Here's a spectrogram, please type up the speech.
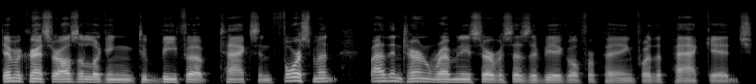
Democrats are also looking to beef up tax enforcement by the Internal Revenue Service as a vehicle for paying for the package.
